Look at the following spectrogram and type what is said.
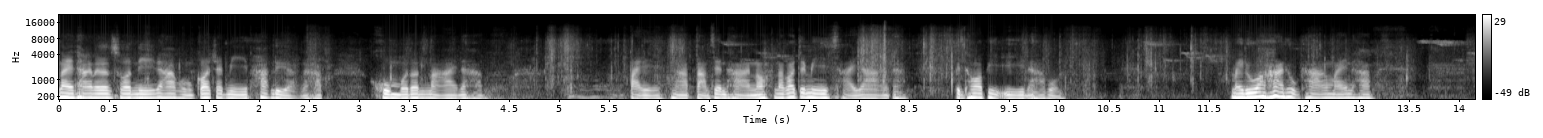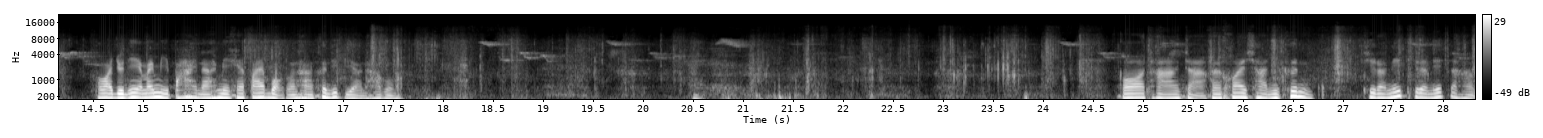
ในทางเดินโซนนี้นะครับ ผมก็จะมีผ้าเหลืองนะครับ คุมบนต้นไม้นะครับ ไปนะครับตามเส้นทางเนาะแล้วก็จะมีสายยางนะครับเป็นท่อ PE นะครับผม ไม่รู้ว่ามาถูกทางไหมนะครับ เพราะว่าอยู่นี่ไม่มีป้ายนะ มีแค่ป้ายบอกตรงทางขึ้นที่เดียวนะครับผมก็ทางจะค่อยๆชันขึ้นทีละนิดทีละนิดนะครับ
